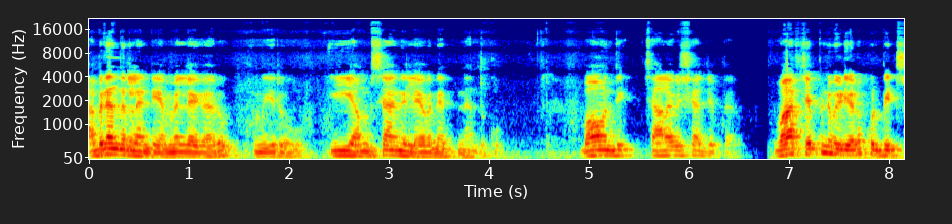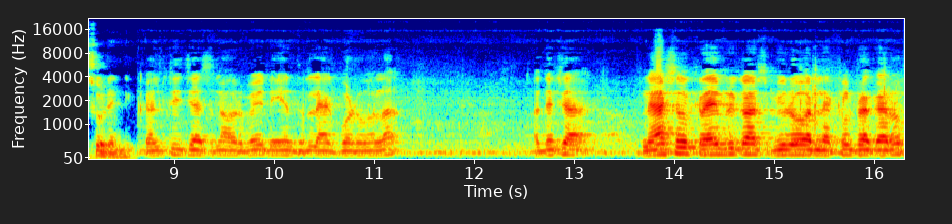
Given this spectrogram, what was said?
అభినందనలు అండి ఎమ్మెల్యే గారు. మీరు ఈ అంశాన్ని లేవనెత్తినందుకు. బాగుంది. చాలా విషయాలు చెప్పారు. వారు చెప్పిన వీడియోలో కొన్ని బిట్స్ చూడండి. కల్తీ చేస్తున్న వారిపై నియంత్రణ లేకపోవడం వల్ల అధ్యక్ష నేషనల్ క్రైమ్ రికార్డ్స్ బ్యూరో వారి లెక్కల ప్రకారం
